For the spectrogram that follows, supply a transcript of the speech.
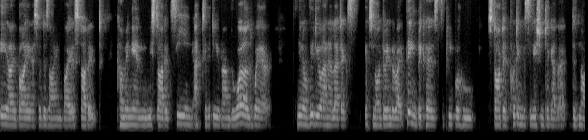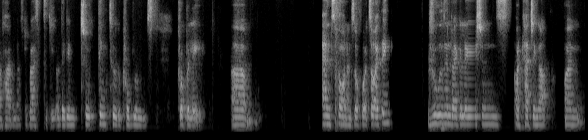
AI bias or design bias started coming in, we started seeing activity around the world where, you know, video analytics, it's not doing the right thing because the people who started putting the solution together did not have enough diversity or they didn't to think through the problems properly. Um, and so on and so forth. So I think rules and regulations are catching up on,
